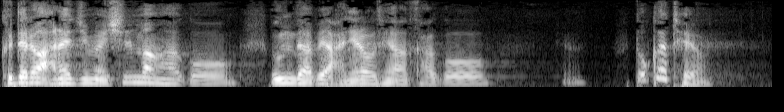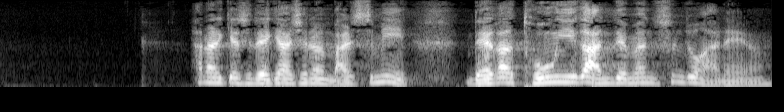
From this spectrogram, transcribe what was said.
그대로 안 해주면 실망하고 응답이 아니라고 생각하고 똑같아요. 하나님께서 내게 하시는 말씀이 내가 동의가 안 되면 순종 안 해요.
